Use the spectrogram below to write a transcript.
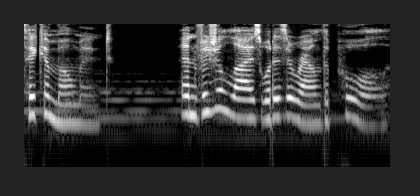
Take a moment and visualize what is around the pool.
